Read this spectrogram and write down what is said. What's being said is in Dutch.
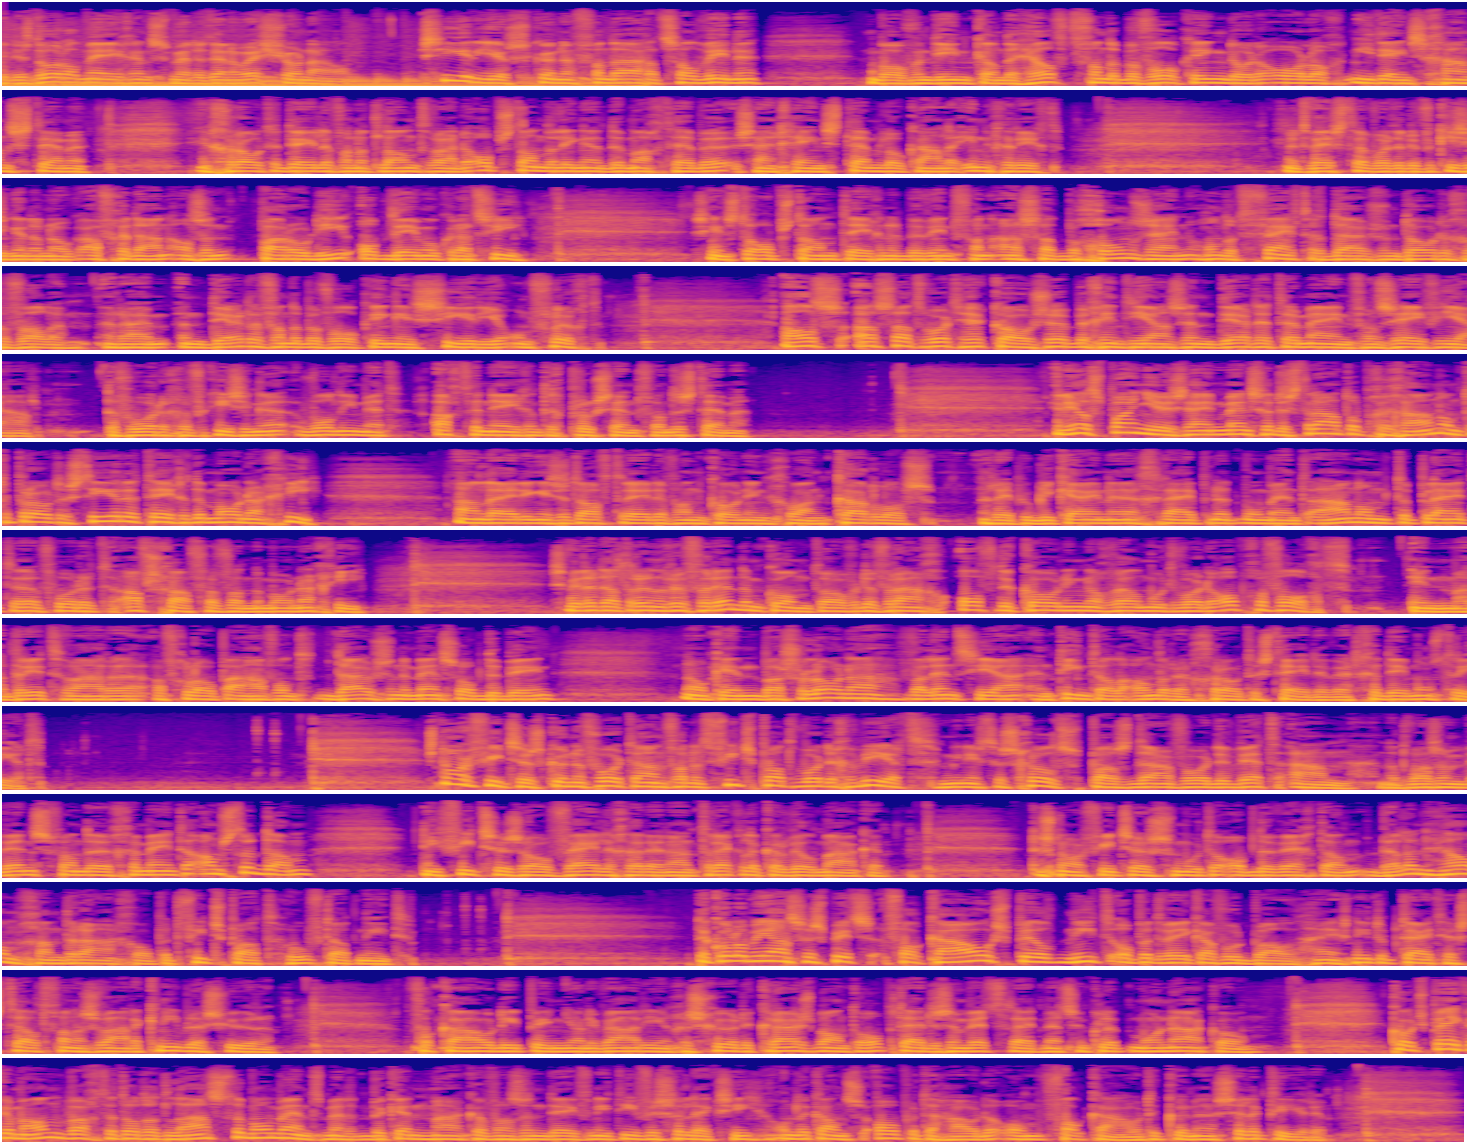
Dit is Doral Megens met het NOS-journaal. Syriërs kunnen vandaag het zal winnen. Bovendien kan de helft van de bevolking door de oorlog niet eens gaan stemmen. In grote delen van het land waar de opstandelingen de macht hebben... zijn geen stemlokalen ingericht. In het Westen worden de verkiezingen dan ook afgedaan als een parodie op democratie. Sinds de opstand tegen het bewind van Assad begon zijn 150.000 doden gevallen. Ruim een derde van de bevolking is Syrië ontvlucht. Als Assad wordt herkozen begint hij aan zijn derde termijn van zeven jaar. De vorige verkiezingen won hij met 98% van de stemmen. In heel Spanje zijn mensen de straat op gegaan om te protesteren tegen de monarchie. Aanleiding is het aftreden van koning Juan Carlos. Republikeinen grijpen het moment aan om te pleiten voor het afschaffen van de monarchie. Ze willen dat er een referendum komt over de vraag of de koning nog wel moet worden opgevolgd. In Madrid waren afgelopen avond duizenden mensen op de been. ook in Barcelona, Valencia en tientallen andere grote steden werd gedemonstreerd. Snorfietsers kunnen voortaan van het fietspad worden geweerd. Minister Schultz past daarvoor de wet aan. Dat was een wens van de gemeente Amsterdam, die fietsen zo veiliger en aantrekkelijker wil maken. De snorfietsers moeten op de weg dan wel een helm gaan dragen. Op het fietspad hoeft dat niet. De Colombiaanse spits Falcao speelt niet op het WK voetbal. Hij is niet op tijd hersteld van een zware knieblessure. Falcao liep in januari een gescheurde kruisband op tijdens een wedstrijd met zijn club Monaco. Coach Pekerman wachtte tot het laatste moment met het bekendmaken van zijn definitieve selectie om de kans open te houden om Falcao te kunnen selecteren.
